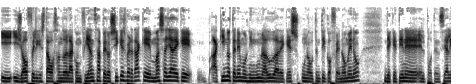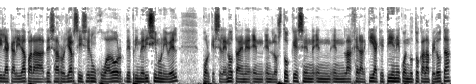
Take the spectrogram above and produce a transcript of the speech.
y, Joao Félix está gozando de la confianza, pero sí que es verdad que más allá de que aquí no tenemos ninguna duda de que es un auténtico fenómeno, de que tiene el potencial y la calidad para desarrollarse y ser un jugador de primerísimo nivel, porque se le nota en, los toques, en, la jerarquía que tiene cuando toca la pelota.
